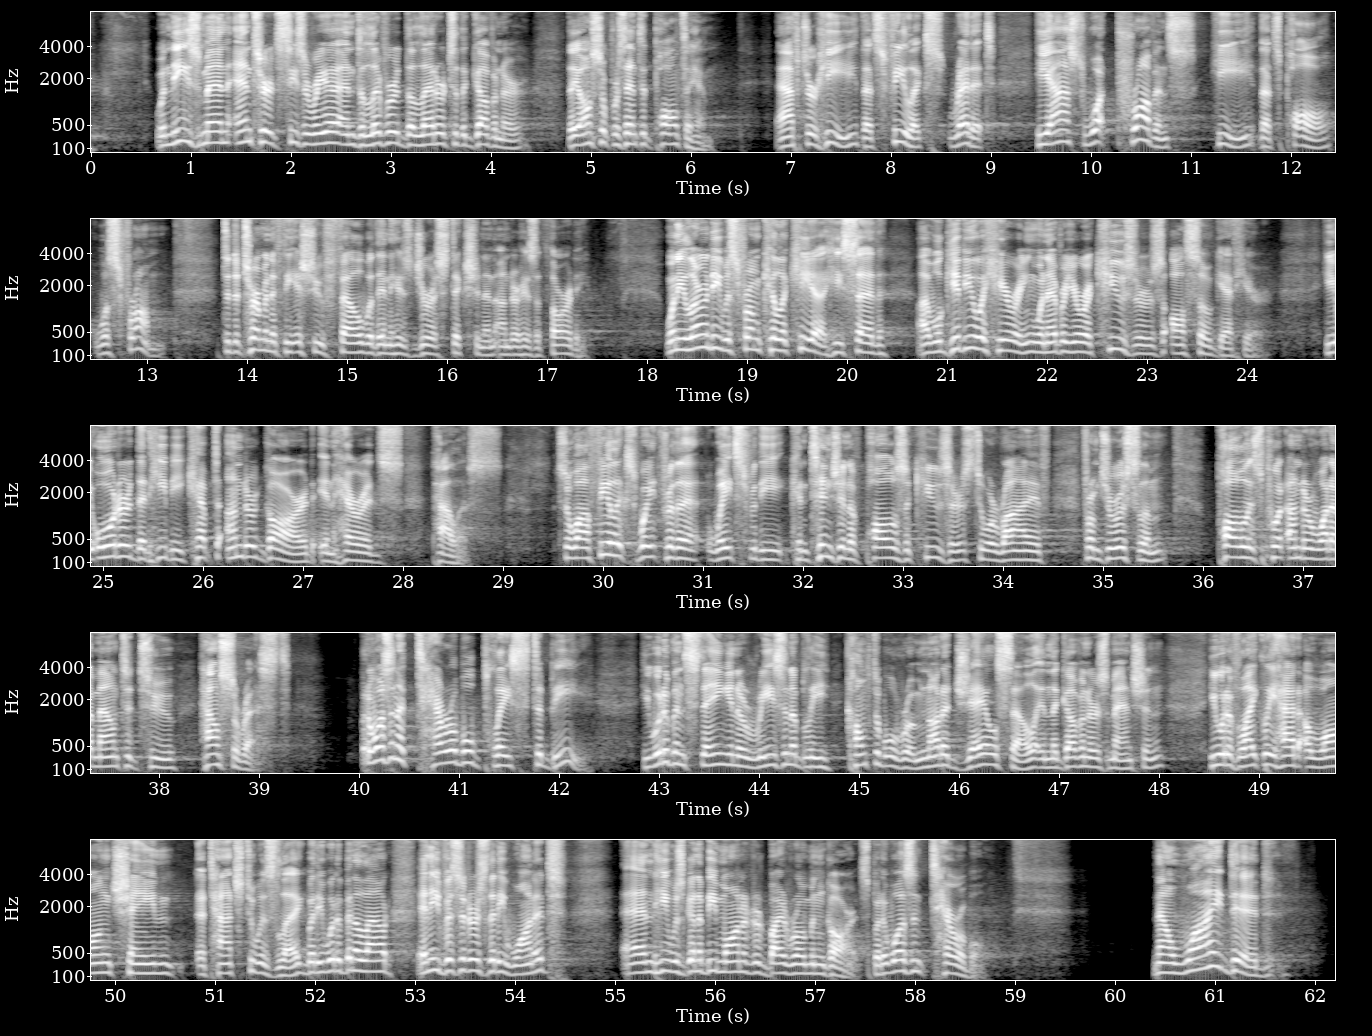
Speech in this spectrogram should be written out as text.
When these men entered Caesarea and delivered the letter to the governor, they also presented Paul to him. After he, that's Felix, read it, he asked what province he, that's Paul, was from to determine if the issue fell within his jurisdiction and under his authority. When he learned he was from Cilicia, he said, I will give you a hearing whenever your accusers also get here. He ordered that he be kept under guard in Herod's palace. So while Felix wait for the, waits for the contingent of Paul's accusers to arrive from Jerusalem, Paul is put under what amounted to house arrest. But it wasn't a terrible place to be. He would have been staying in a reasonably comfortable room, not a jail cell in the governor's mansion. He would have likely had a long chain attached to his leg, but he would have been allowed any visitors that he wanted, and he was going to be monitored by Roman guards. But it wasn't terrible. Now, why did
